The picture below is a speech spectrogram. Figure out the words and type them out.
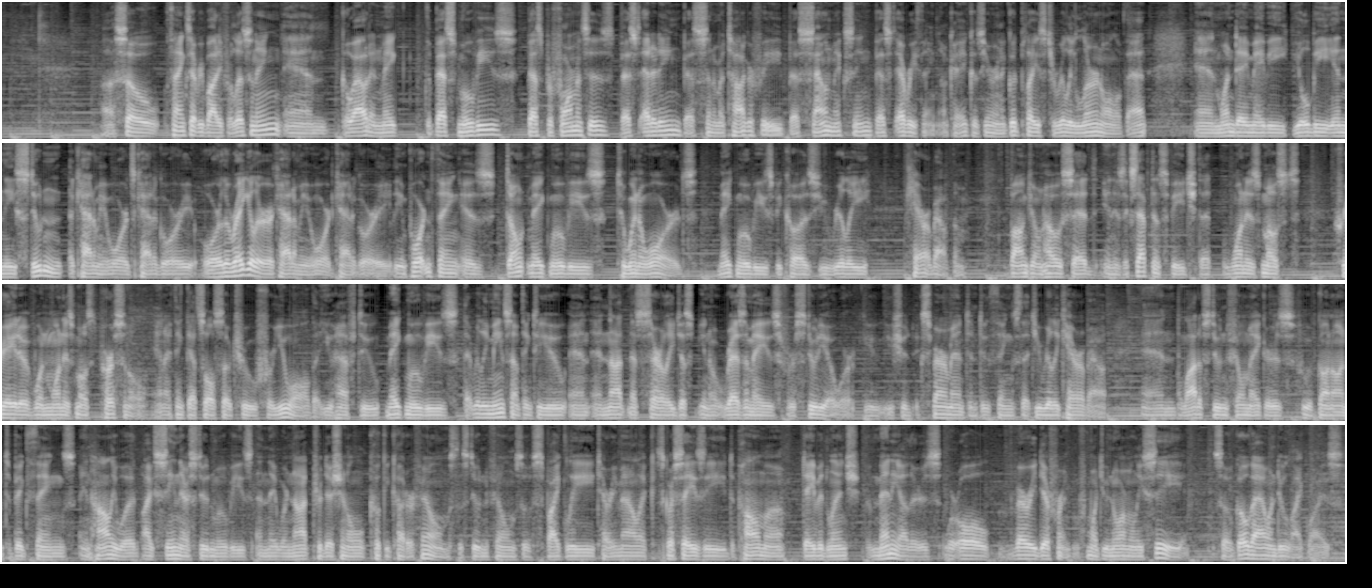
Uh, so thanks everybody for listening and go out and make the best movies, best performances, best editing, best cinematography, best sound mixing, best everything, okay? Because you're in a good place to really learn all of that. And one day maybe you'll be in the Student Academy Awards category or the regular Academy Award category. The important thing is don't make movies to win awards. Make movies because you really care about them. Bong Joon Ho said in his acceptance speech that one is most creative when one is most personal. And I think that's also true for you all that you have to make movies that really mean something to you and, and not necessarily just, you know, resumes for studio work. You, you should experiment and do things that you really care about. And a lot of student filmmakers who have gone on to big things in Hollywood, I've seen their student movies, and they were not traditional cookie cutter films. The student films of Spike Lee, Terry Malick, Scorsese, De Palma, David Lynch, many others were all very different from what you normally see. So go thou and do likewise.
